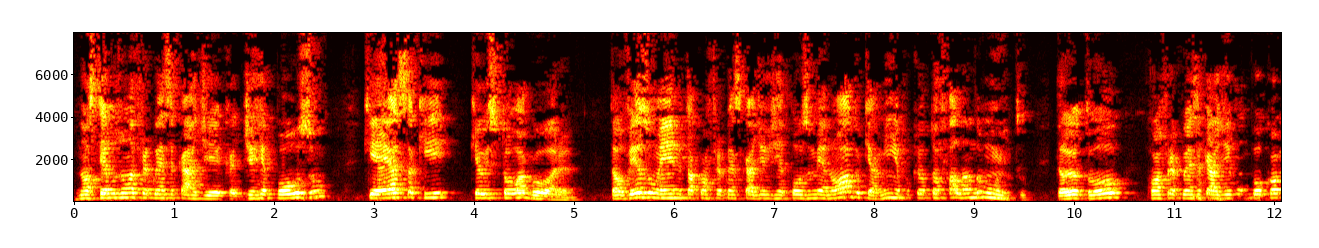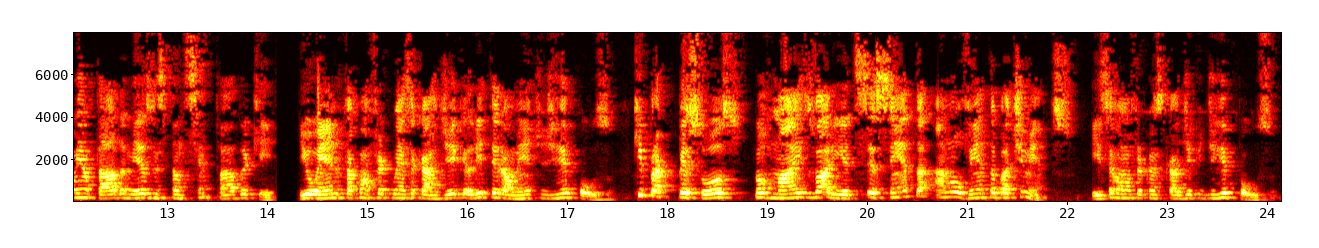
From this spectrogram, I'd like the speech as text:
Nós temos uma frequência cardíaca de repouso, que é essa aqui que eu estou agora. Talvez o N está com a frequência cardíaca de repouso menor do que a minha, porque eu estou falando muito. Então eu estou com a frequência cardíaca um pouco aumentada, mesmo estando sentado aqui. E o N está com a frequência cardíaca literalmente de repouso que para pessoas normais varia de 60 a 90 batimentos. Isso é uma frequência cardíaca de repouso.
